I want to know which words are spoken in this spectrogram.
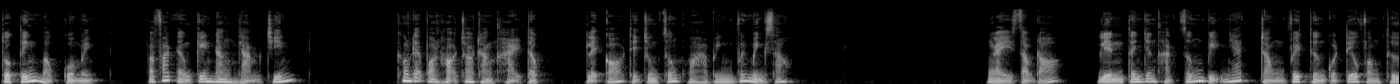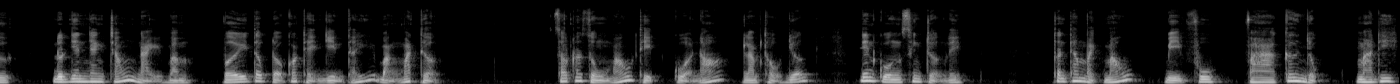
thuộc tính mộc của mình và phát động kỹ năng làm chín. Không lẽ bọn họ cho rằng hải tộc lại có thể chung sống hòa bình với mình sao? Ngày sau đó, liền thấy những hạt giống bị nhét trong vết thương của Tiêu Phong Thư đột nhiên nhanh chóng nảy mầm với tốc độ có thể nhìn thấy bằng mắt thường. Sau đó dùng máu thịt của nó làm thổ nhưỡng, điên cuồng sinh trưởng lên. Thuận theo mạch máu, bị phu và cơ nhục mà đi,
